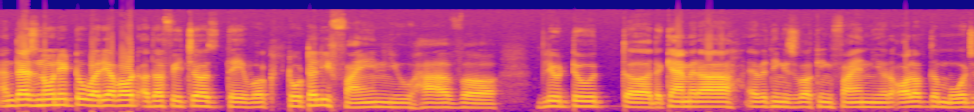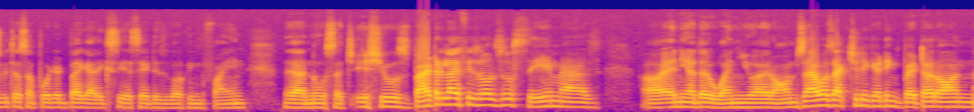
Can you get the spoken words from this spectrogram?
And there's no need to worry about other features. They work totally fine. You have uh, bluetooth uh, the camera everything is working fine. Your all of the modes which are supported by galaxy s8 is working fine. There are no such issues. Battery life is also same as uh, any other one ui roms. I was actually getting better on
